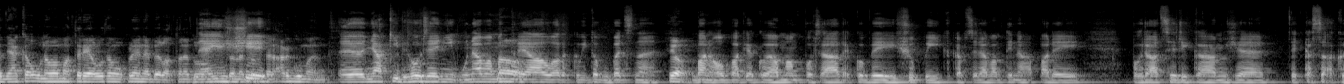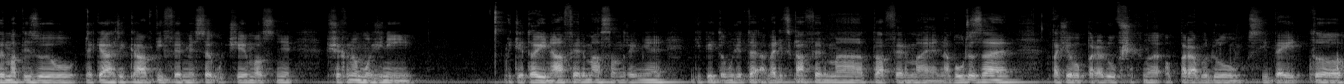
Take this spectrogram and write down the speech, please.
e, nějaká únava materiálu tam úplně nebyla, to nebyl, ne, ježiši, to nebyl ten argument. E, nějaký vyhoření, únava no. materiálu a takový to vůbec ne. Jo. Ba naopak, jako já mám pořád jakoby šuplík, kam si dávám ty nápady, pořád si říkám, že teďka se aklimatizuju, jak já říkám, v té firmě se učím vlastně všechno možný. Teď je to jiná firma, samozřejmě díky tomu, že to je americká firma, ta firma je na burze, takže opravdu všechno je opravdu musí být eh,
